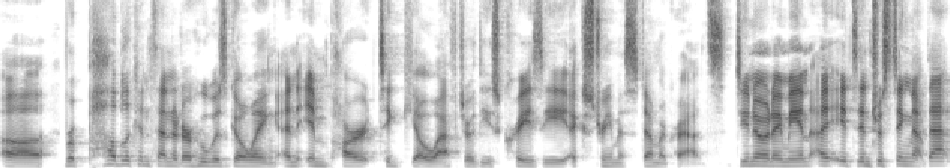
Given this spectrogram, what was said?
a Republican senator who was going and in part to go after these crazy extremist Democrats. Do you know what I mean? I, it's interesting that that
